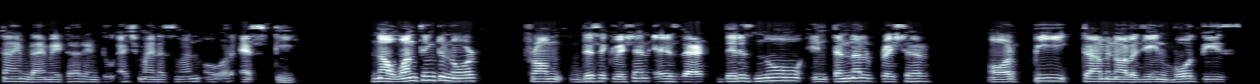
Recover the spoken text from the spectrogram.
times diameter into H minus 1 over ST. Now, one thing to note from this equation is that there is no internal pressure or P terminology in both these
